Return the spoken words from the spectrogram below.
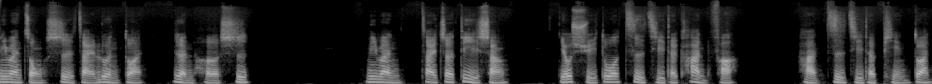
你们总是在论断任何事，你们在这地上有许多自己的看法。和自己的评断，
